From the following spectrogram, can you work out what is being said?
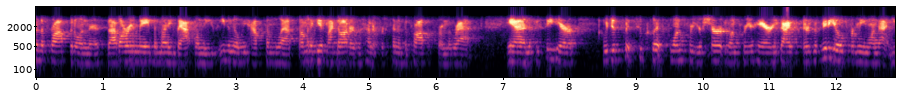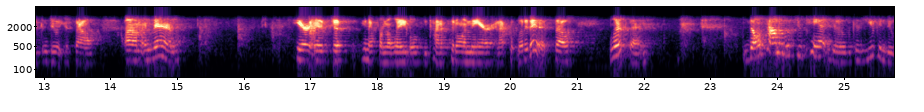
of the profit on this. So I've already made the money back on these, even though we have some left. So I'm going to give my daughters 100% of the profit from the rest. And if you see here, we just put two clips, one for your shirt, one for your hair. You guys, there's a video for me on that. You can do it yourself. Um, and then here is just, you know, from the labels we kind of put on there, and I put what it is. So, listen, don't tell me what you can't do because you can do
